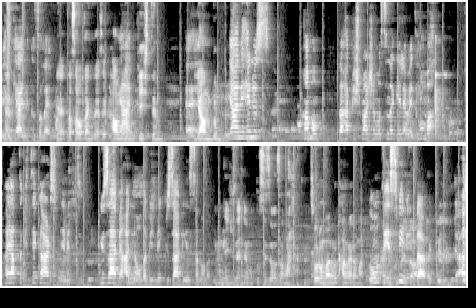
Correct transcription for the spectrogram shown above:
Benim Yani- kendi kızıl elma. Yani tasavvuftan gidersek hamdım, Yani. piştim, Evet. yandım. Yani henüz hamım. Daha pişme aşamasına gelemedim ama hayattaki tek arzum evet güzel bir anne olabilmek, güzel bir insan olabilmek. Ne güzel, ne mutlu size o zaman. Sorun var mı kameraman? Umut'u ismiyle hitap edelim ya.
